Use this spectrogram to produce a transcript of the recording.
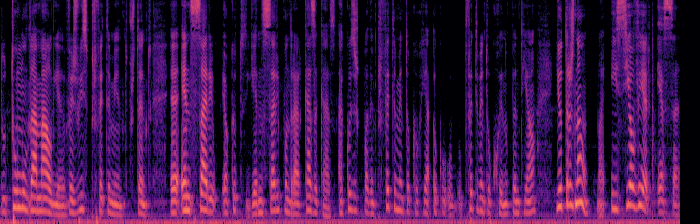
do, túmulo da Amália. Vejo isso perfeitamente. Portanto, uh, é necessário, é o que eu te digo, é necessário ponderar caso a caso. Há coisas que podem perfeitamente ocorrer, perfeitamente ocorrer no panteão e outras não, não é? E se houver essa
